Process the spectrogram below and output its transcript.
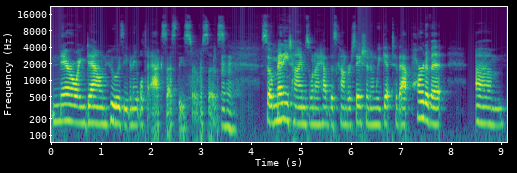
narrowing down who is even able to access these services. Mhm. So many times when I have this conversation and we get to that part of it, um,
